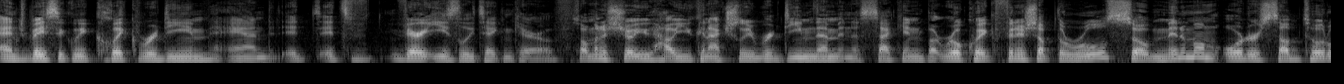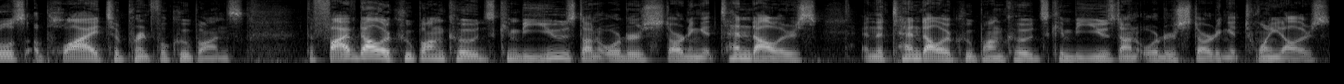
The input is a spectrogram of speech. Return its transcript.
and basically click redeem and it, it's very easily taken care of. So I'm going to show you how you can actually redeem them in a second, but real quick, finish up the rules. So minimum order subtotals apply to Printful coupons. The $5 coupon codes can be used on orders starting at $10 and the $10 coupon codes can be used on orders starting at $20.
